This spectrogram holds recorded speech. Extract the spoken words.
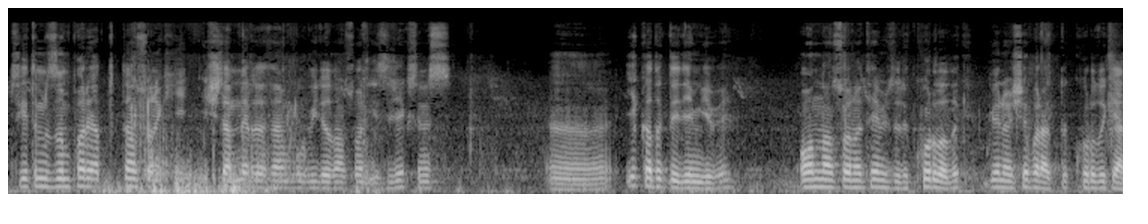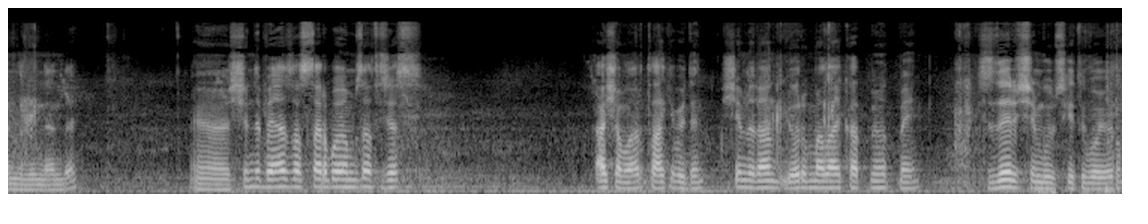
Bisikletimizi zımpara yaptıktan sonraki işlemleri zaten bu videodan sonra izleyeceksiniz. Ee, yıkadık dediğim gibi. Ondan sonra temizledik, kuruladık. Güneşe bıraktık, kurudu kendiliğinden de. Ee, şimdi beyaz astar boyamızı atacağız. Aşamaları takip edin. Şimdiden yorum ve like atmayı unutmayın. Sizler için bu bisikleti boyuyorum.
